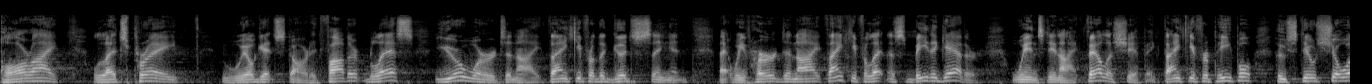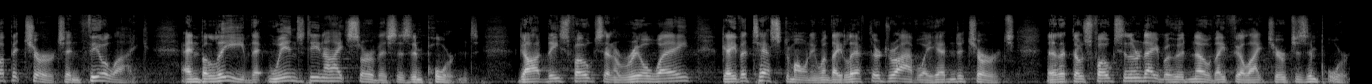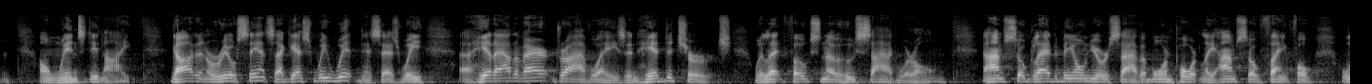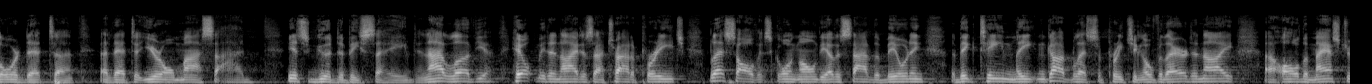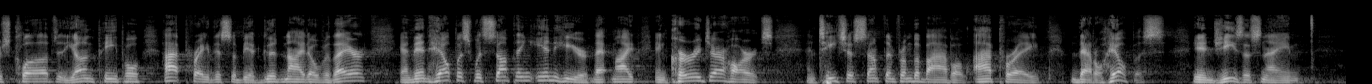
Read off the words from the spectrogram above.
All right, let's pray. We'll get started. Father, bless your word tonight. Thank you for the good singing that we've heard tonight. Thank you for letting us be together Wednesday night, fellowshipping. Thank you for people who still show up at church and feel like and believe that Wednesday night service is important. God, these folks, in a real way, gave a testimony when they left their driveway heading to church. They let those folks in their neighborhood know they feel like church is important on Wednesday night. God, in a real sense, I guess we witness as we uh, head out of our driveways and head to church. We let folks know whose side we're on. I'm so glad to be on your side, but more importantly, I'm so thankful, Lord, that, uh, that you're on my side. It's good to be saved. And I love you. Help me tonight as I try to preach. Bless all that's going on the other side of the building, the big team meeting. God bless the preaching over there tonight, uh, all the master's clubs, the young people. I pray this will be a good night over there. And then help us with something in here that might encourage our hearts and teach us something from the Bible. I pray that'll help us. In Jesus' name,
